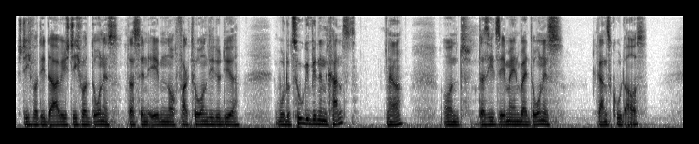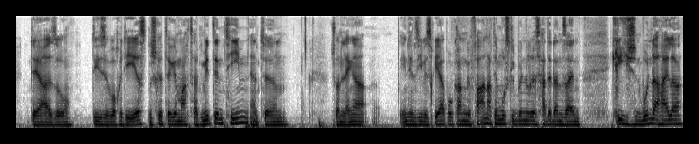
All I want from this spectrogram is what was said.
Stichwort Didavi, Stichwort Donis. Das sind eben noch Faktoren, die du dir, wo du zugewinnen kannst. Ja. Und da sieht es immerhin bei Donis ganz gut aus. Der also diese Woche die ersten Schritte gemacht hat mit dem Team. Er hat ähm, schon länger intensives Reha-Programm gefahren nach dem Muskelbündelriss, hatte dann seinen griechischen Wunderheiler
